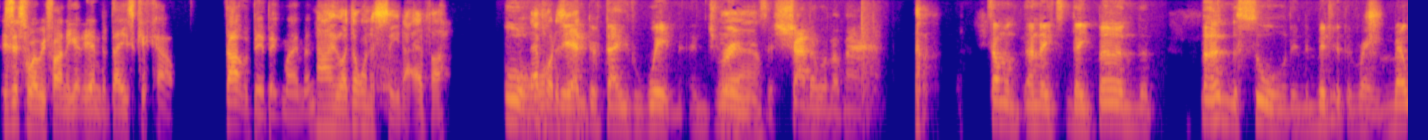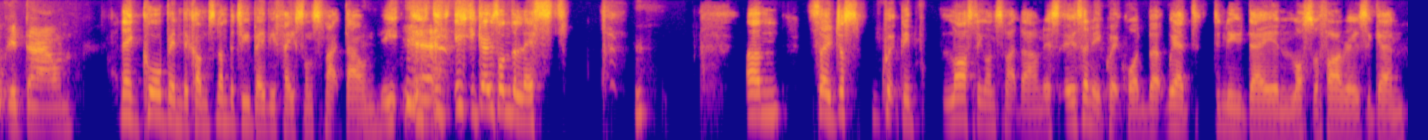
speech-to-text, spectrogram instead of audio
is this where we finally get the end of days kick out? That would be a big moment. No, I don't want to see that ever. Or Never wanna the see end of days win and Drew Yeah. is a shadow of a man. Someone and they they burn the burn the sword in the middle of the ring, melt it down. And then Corbin becomes number two babyface on SmackDown. He, he- Yeah. he, he goes on the list. um. So just quickly, last thing on SmackDown. It's, it's only a quick one, but we had the New Day and Los Lotharios again.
